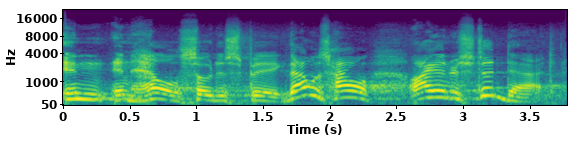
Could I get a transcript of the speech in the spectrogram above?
in, in hell, so to speak. That was how I understood that.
